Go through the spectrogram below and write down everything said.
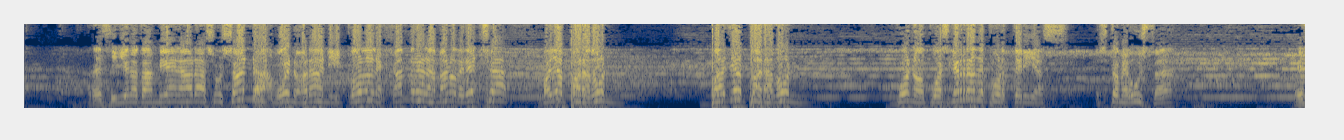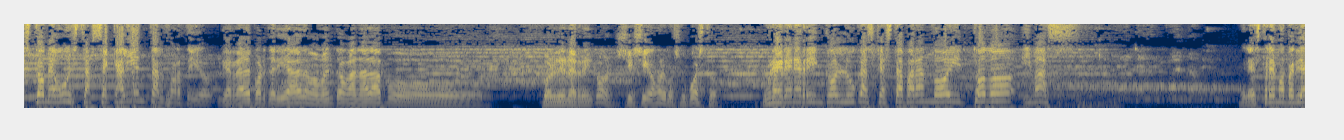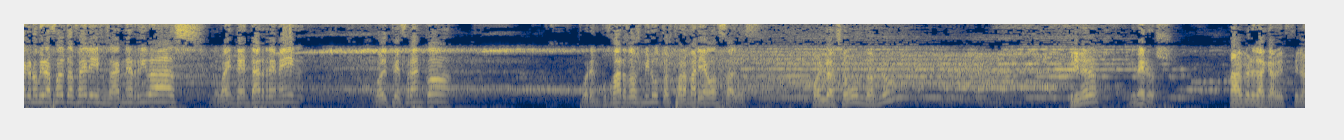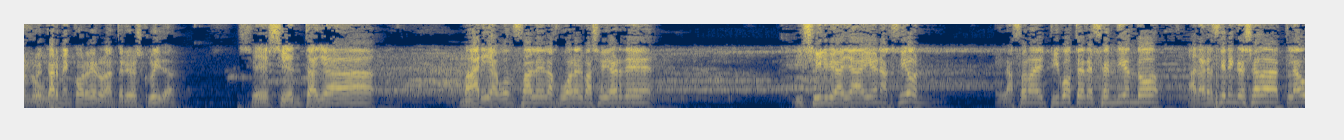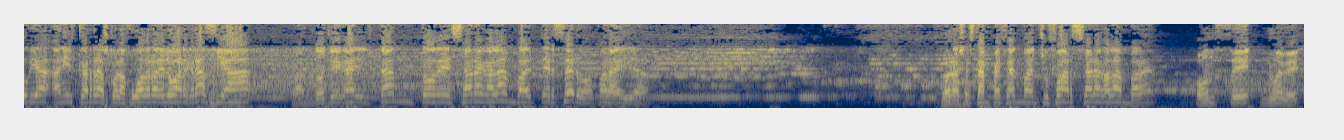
recibiendo también ahora Susana. Bueno, ahora Nicola Alejandra la mano derecha. Vaya paradón. Vaya paradón. Bueno, pues guerra de porterías. Esto me gusta. Esto me gusta. Se calienta el partido. Guerra de portería de momento ganada por, por Irene Rincón. Sí, sí, hombre, por supuesto. Una Irene Rincón, Lucas, que está parando hoy todo y más. El extremo pedía que no hubiera falta Félix. Agnes Rivas lo va a intentar Remey. Golpe franco. Por empujar dos minutos para María González. Pues los segundos, ¿no? ¿Primero? Primeros. Ah, es verdad que al final no. Fue hubo. Carmen Cordero, la anterior excluida. Se sienta ya María González, la jugadora del Vaso Verde. Y Silvia ya ahí en acción. En la zona del pivote defendiendo a la recién ingresada Claudia Anís Carrasco, la jugadora de Loar Gracia. Cuando llega el tanto de Sara Galamba, el tercero para ella. Bueno, se está empezando a enchufar Sara Galamba, ¿eh? 11-9.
